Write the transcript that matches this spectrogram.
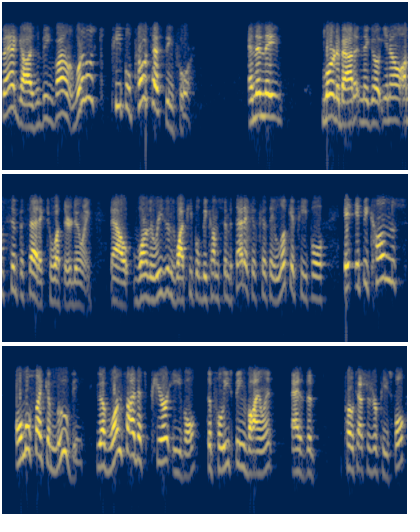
bad guys and being violent? What are those people protesting for?" And then they learn about it and they go, "You know, I'm sympathetic to what they're doing." Now, one of the reasons why people become sympathetic is because they look at people. It, it becomes almost like a movie. You have one side that's pure evil, the police being violent as the protesters are peaceful,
